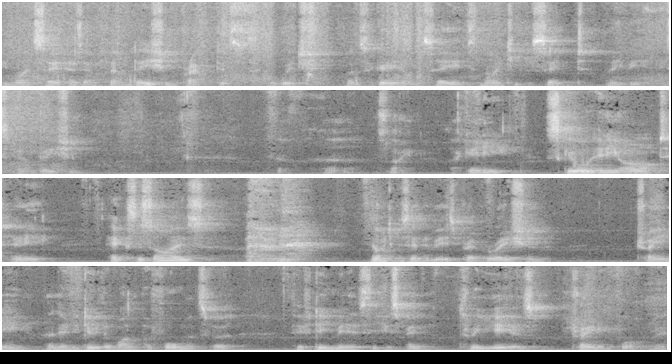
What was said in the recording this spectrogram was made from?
you might say, as our foundation practice, for which, once again, I would say it's 90% maybe this foundation. Uh, it's like, like any skill, any art, any exercise, um, 90% of it is preparation, training, and then you do the one performance for 15 minutes that you spent three years training for. Right?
